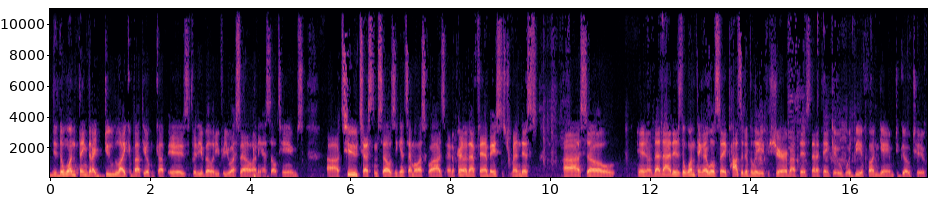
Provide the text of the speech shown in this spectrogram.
the, the one thing that I do like about the Open Cup is for the ability for USL and ESL teams uh, to test themselves against MLS squads, and apparently that fan base is tremendous. Uh, so you know that that is the one thing I will say positively for sure about this that I think it would be a fun game to go to.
